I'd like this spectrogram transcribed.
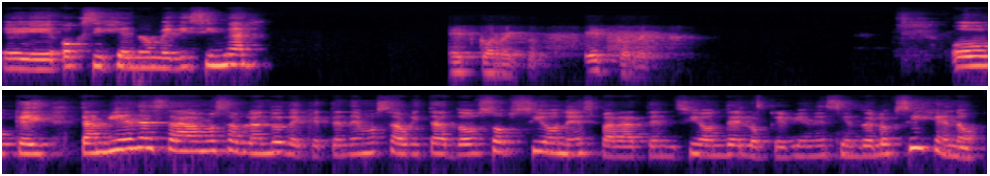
eh, oxígeno medicinal. Es correcto, es correcto. Ok, también estábamos hablando de que tenemos ahorita dos opciones para atención de lo que viene siendo el oxígeno,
